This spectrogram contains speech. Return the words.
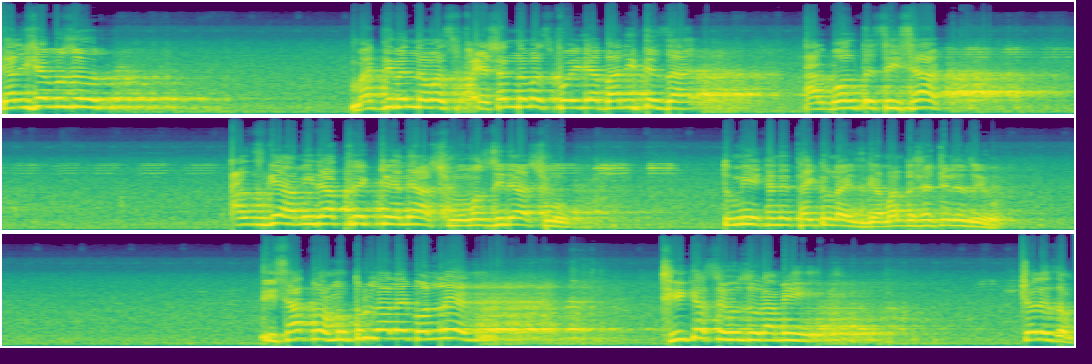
কালিশা হুজুর মাগরিবের নামাজ, এশার নামাজ পড়িয়া বাড়িতে যায় আর বলতেছে, ইসাক, আজকে আমি রাত্রে একটু এনে আসমু, মসজিদে আসমু। তুমি এখানে থাইকো না আজকে, মাদ্রাসায় চলে যেও। ইসাক রহমতুল্লাহ আলাই বললেন, ঠিক আছে হুজুর, আমি চলে যাব।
